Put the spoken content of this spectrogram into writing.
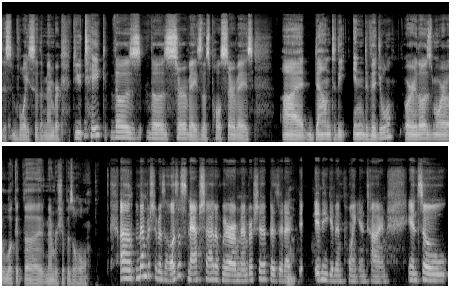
this voice of the member? Do you mm-hmm. take those those surveys, those pulse surveys, uh, down to the individual, or are those more a look at the membership as a whole? Um, membership as a whole is a snapshot of where our membership is at yeah. Any given point in time. And so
